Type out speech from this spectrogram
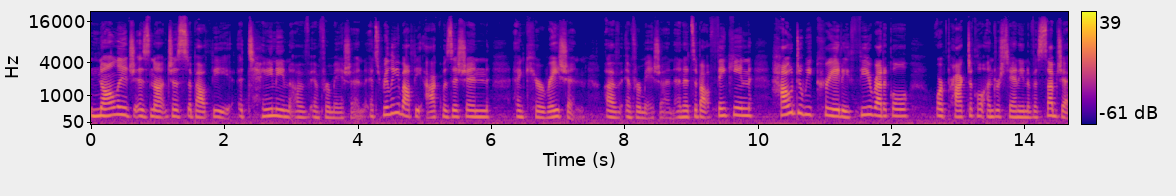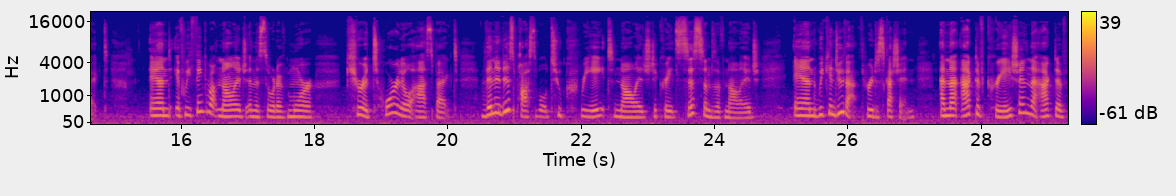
knowledge is not just about the attaining of information, it's really about the acquisition and curation of information. And it's about thinking how do we create a theoretical or practical understanding of a subject? And if we think about knowledge in this sort of more curatorial aspect, then it is possible to create knowledge, to create systems of knowledge, and we can do that through discussion. And that act of creation, the act of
